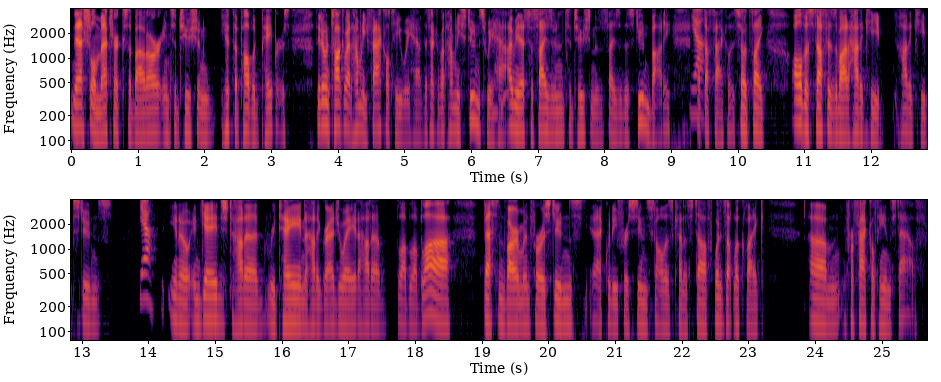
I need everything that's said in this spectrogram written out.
national metrics about our institution hit the public papers they don't talk about how many faculty we have they talk about how many students we mm-hmm. have i mean that's the size of an institution is the size of the student body Yeah. not the faculty so it's like all the stuff is about how to keep how to keep students Yeah. you know, engaged, how to retain, how to graduate, how to blah blah blah, best environment for our students, equity for students, and all this kind of stuff. What does that look like um, for faculty and staff,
